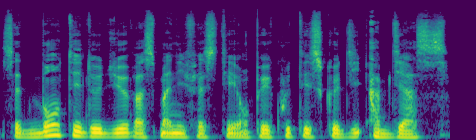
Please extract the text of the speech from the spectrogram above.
cette bonté de Dieu va se manifester. On peut écouter ce que dit Abdias.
